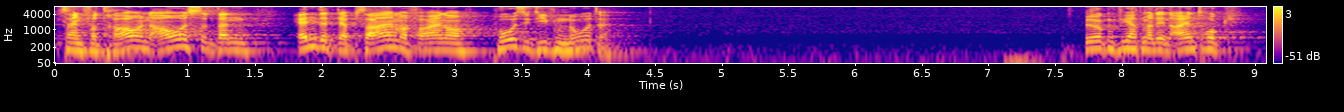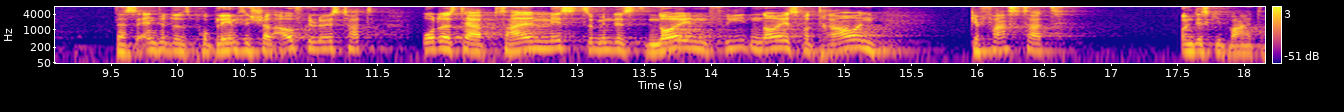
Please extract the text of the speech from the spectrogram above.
sein Vertrauen aus und dann endet der Psalm auf einer positiven Note. Irgendwie hat man den Eindruck, dass entweder das Problem sich schon aufgelöst hat oder dass der Psalmist zumindest neuen Frieden, neues Vertrauen gefasst hat und es geht weiter.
